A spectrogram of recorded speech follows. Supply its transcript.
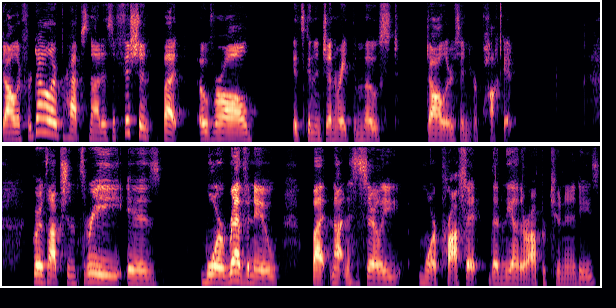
dollar for dollar, perhaps not as efficient, but overall, it's going to generate the most dollars in your pocket. Growth option three is more revenue, but not necessarily more profit than the other opportunities.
